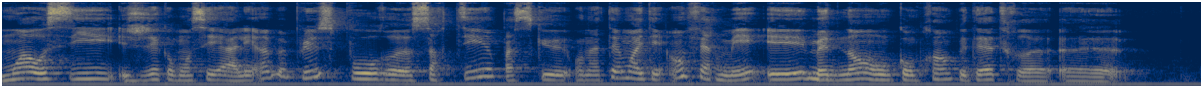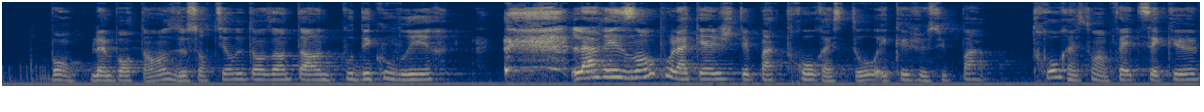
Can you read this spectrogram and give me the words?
Moi aussi, j'ai commencé à aller un peu plus pour euh, sortir parce que on a tellement été enfermé et maintenant on comprend peut-être euh, bon l'importance de sortir de temps en temps pour découvrir la raison pour laquelle j'étais pas trop resto et que je suis pas trop resto en fait, c'est que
